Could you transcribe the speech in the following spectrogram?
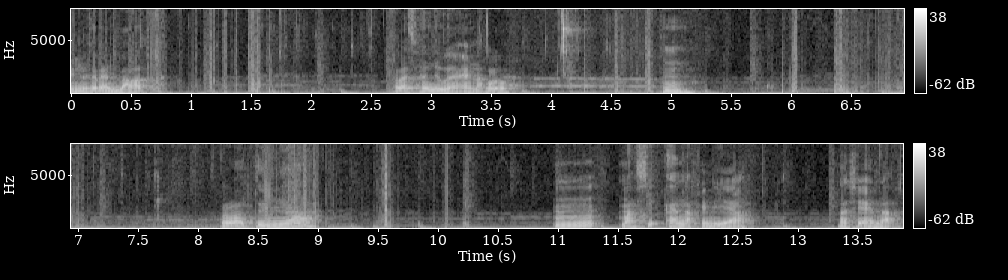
ini keren banget rasanya juga enak loh. Hmm. Rotinya hmm, masih enak ini ya. Masih enak.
